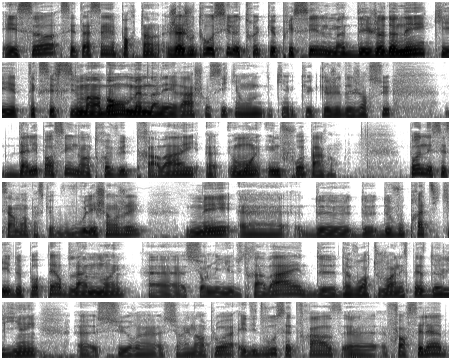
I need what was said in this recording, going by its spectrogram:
Et ça, c'est assez important. J'ajouterai aussi le truc que Priscille m'a déjà donné, qui est excessivement bon, même dans les RH aussi, que, j'ai déjà reçu, d'aller passer une entrevue de travail euh, au moins une fois par an. Pas nécessairement parce que vous voulez changer, mais euh, de, de, vous pratiquer, de ne pas perdre la main euh, sur le milieu du travail, d'avoir toujours un espèce de lien euh, sur, sur un emploi. Et dites-vous cette phrase fort célèbre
